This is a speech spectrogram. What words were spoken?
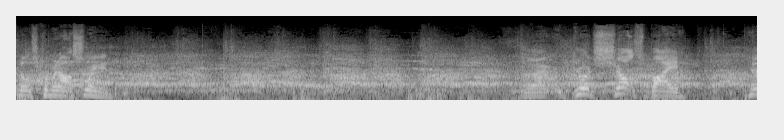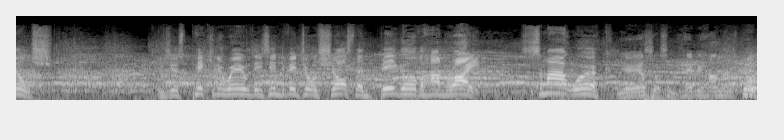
Pilch coming out swinging. Right, good shots by Pilch. He's just picking away with these individual shots, then big overhand right. Smart work. Yeah, he has got some heavy hands. Good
